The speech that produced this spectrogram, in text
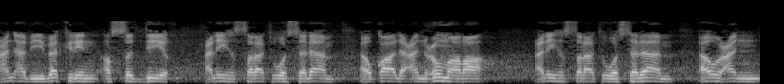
عن أبي بكر الصديق عليه الصلاة والسلام أو قال عن عمر عليه الصلاة والسلام أو عن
